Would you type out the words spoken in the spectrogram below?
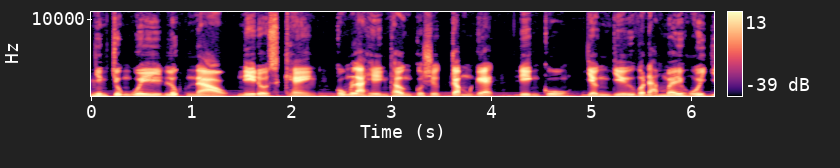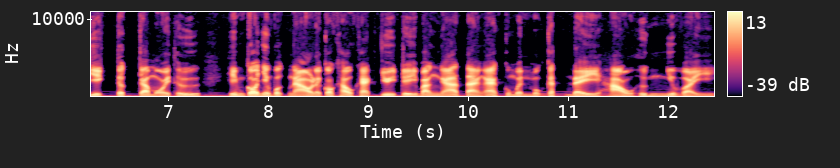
nhưng chung quy lúc nào Needles Kane cũng là hiện thân của sự căm ghét, điên cuồng, giận dữ và đam mê hủy diệt tất cả mọi thứ. Hiếm có nhân vật nào lại có khao khát duy trì bản ngã tàn ác của mình một cách đầy hào hứng như vậy.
